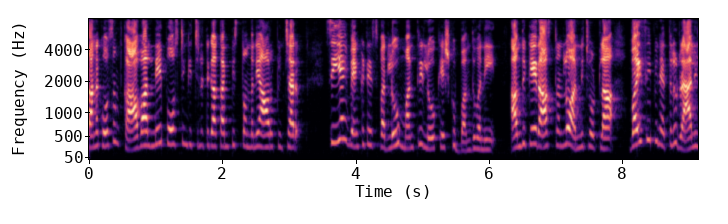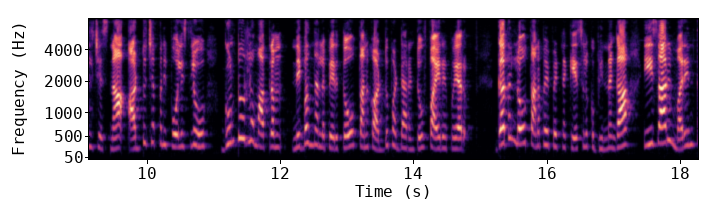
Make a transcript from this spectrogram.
తన కోసం కావాలనే పోస్టింగ్ ఇచ్చినట్టుగా కనిపిస్తోందని ఆరోపించారు. సీఐ వెంకటేశ్వర్లు మంత్రి లోకేష్కు బంధువని. అందుకే రాష్ట్రంలో అన్ని చోట్ల వైసీపీ నేతలు ర్యాలీలు చేసినా అడ్డు చెప్పని పోలీసులు గుంటూరులో మాత్రం నిబంధనల పేరుతో తనకు అడ్డుపడ్డారంటూ ఫైర్ అయిపోయారు. గతంలో తనపై పెట్టిన కేసులకు భిన్నంగా ఈసారి మరింత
